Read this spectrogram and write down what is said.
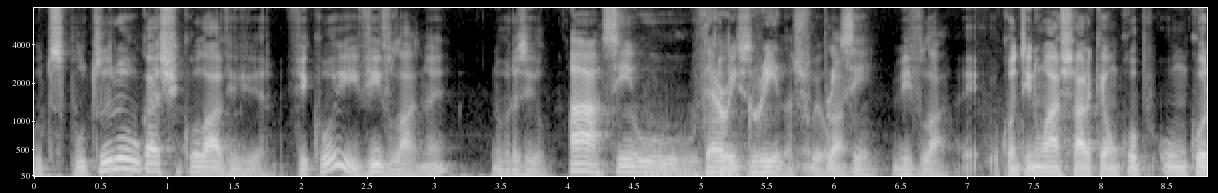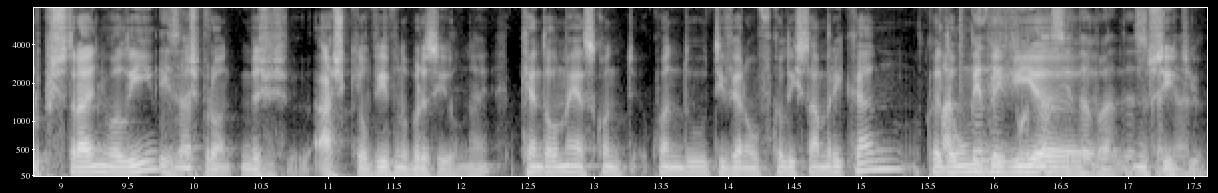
o de Sepultura, o gajo ficou lá a viver. Ficou e vive lá, não é? No Brasil. Ah, sim, o Vocalista. Green, acho eu. Pronto, Sim. vive lá. Eu continuo a achar que é um corpo, um corpo estranho ali, mas Exato. pronto, mas acho que ele vive no Brasil, não é? Candlemass, quando, quando tiveram o vocalista americano, cada Pá, um vivia banda, no sítio.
